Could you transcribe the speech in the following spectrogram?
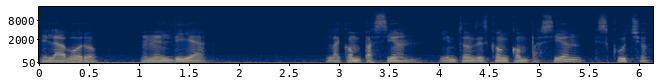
elaboro en el día la compasión y entonces con compasión escucho.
